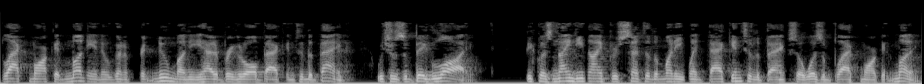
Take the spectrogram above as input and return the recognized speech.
black market money and they were going to print new money. You had to bring it all back into the bank, which was a big lie because 99% of the money went back into the bank, so it wasn't black market money.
